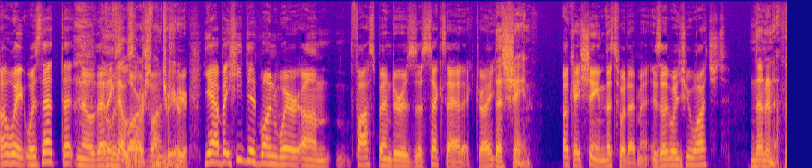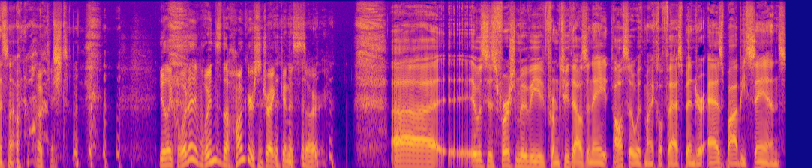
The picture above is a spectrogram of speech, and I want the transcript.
oh wait, was that that? No, that I think was that was Lars, von Trier. Trier. Yeah, but he did one where um, Fassbender is a sex addict, right? That's shame. Okay, shame. That's what I meant. Is that what you watched? No, no, no. That's not what I watched. Okay. You're like, what? Is, when's the hunger strike going to start? uh, it was his first movie from 2008, also with Michael Fassbender as Bobby Sands,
